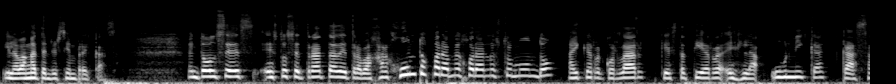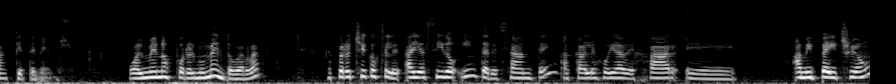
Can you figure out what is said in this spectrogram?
y la van a tener siempre en casa. Entonces, esto se trata de trabajar juntos para mejorar nuestro mundo. Hay que recordar que esta tierra es la única casa que tenemos, o al menos por el momento, ¿verdad? Espero chicos que les haya sido interesante. Acá les voy a dejar... Eh, a mi Patreon.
